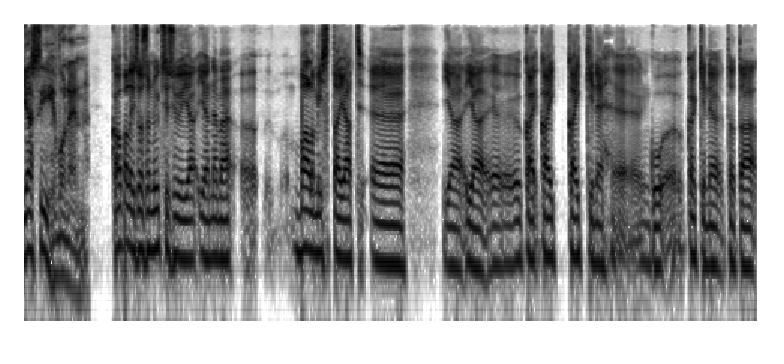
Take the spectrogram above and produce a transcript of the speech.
ja Sihvonen. Kaupallisuus on yksi syy ja, ja nämä valmistajat äh, ja, ja ka, ka, kaikki ne, niin kuin, kaikki ne tota,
